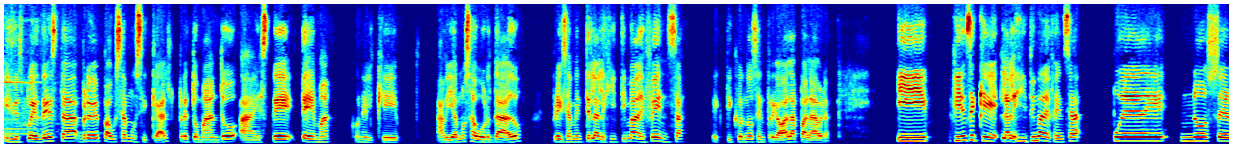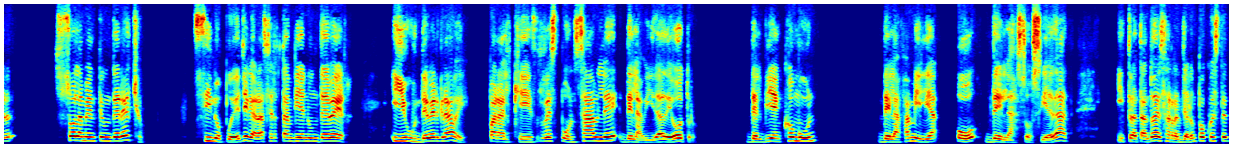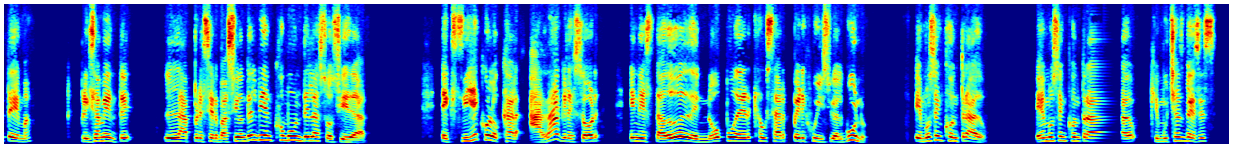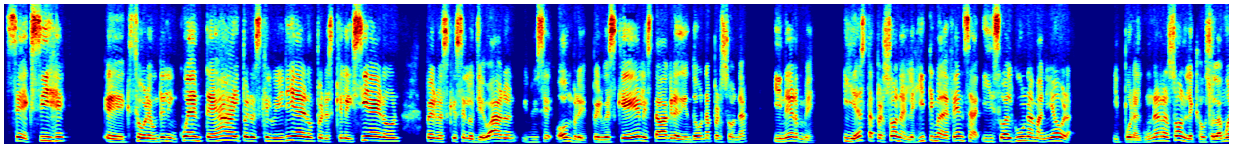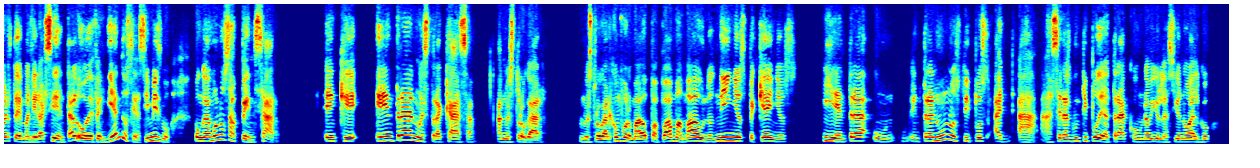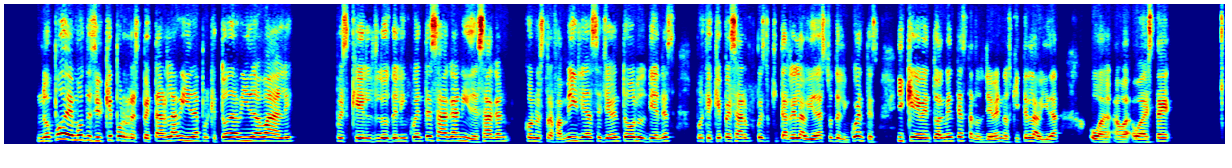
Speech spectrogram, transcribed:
y después de esta breve pausa musical, retomando a este tema con el que habíamos abordado precisamente la legítima defensa, Héctor nos entregaba la palabra. Y fíjense que la legítima defensa puede no ser solamente un derecho, sino puede llegar a ser también un deber y un deber grave para el que es responsable de la vida de otro, del bien común, de la familia o de la sociedad. Y tratando de desarrollar un poco este tema, precisamente la preservación del bien común de la sociedad exige colocar al agresor en estado de no poder causar perjuicio alguno. Hemos encontrado, hemos encontrado que muchas veces se exige eh, sobre un delincuente, ay, pero es que lo hirieron, pero es que le hicieron, pero es que se lo llevaron. Y uno dice, hombre, pero es que él estaba agrediendo a una persona inerme y esta persona en legítima defensa hizo alguna maniobra y por alguna razón le causó la muerte de manera accidental o defendiéndose a sí mismo. Pongámonos a pensar en que entra a nuestra casa, a nuestro hogar, nuestro hogar conformado papá, mamá, unos niños pequeños, y entra un, entran unos tipos a, hacer algún tipo de atraco, una violación o algo. No podemos decir que por respetar la vida, porque toda vida vale, pues que los delincuentes hagan y deshagan con nuestra familia, se lleven todos los bienes, porque hay que pesar, pues quitarle la vida a estos delincuentes y que eventualmente hasta nos lleven, nos quiten la vida o a, a este,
